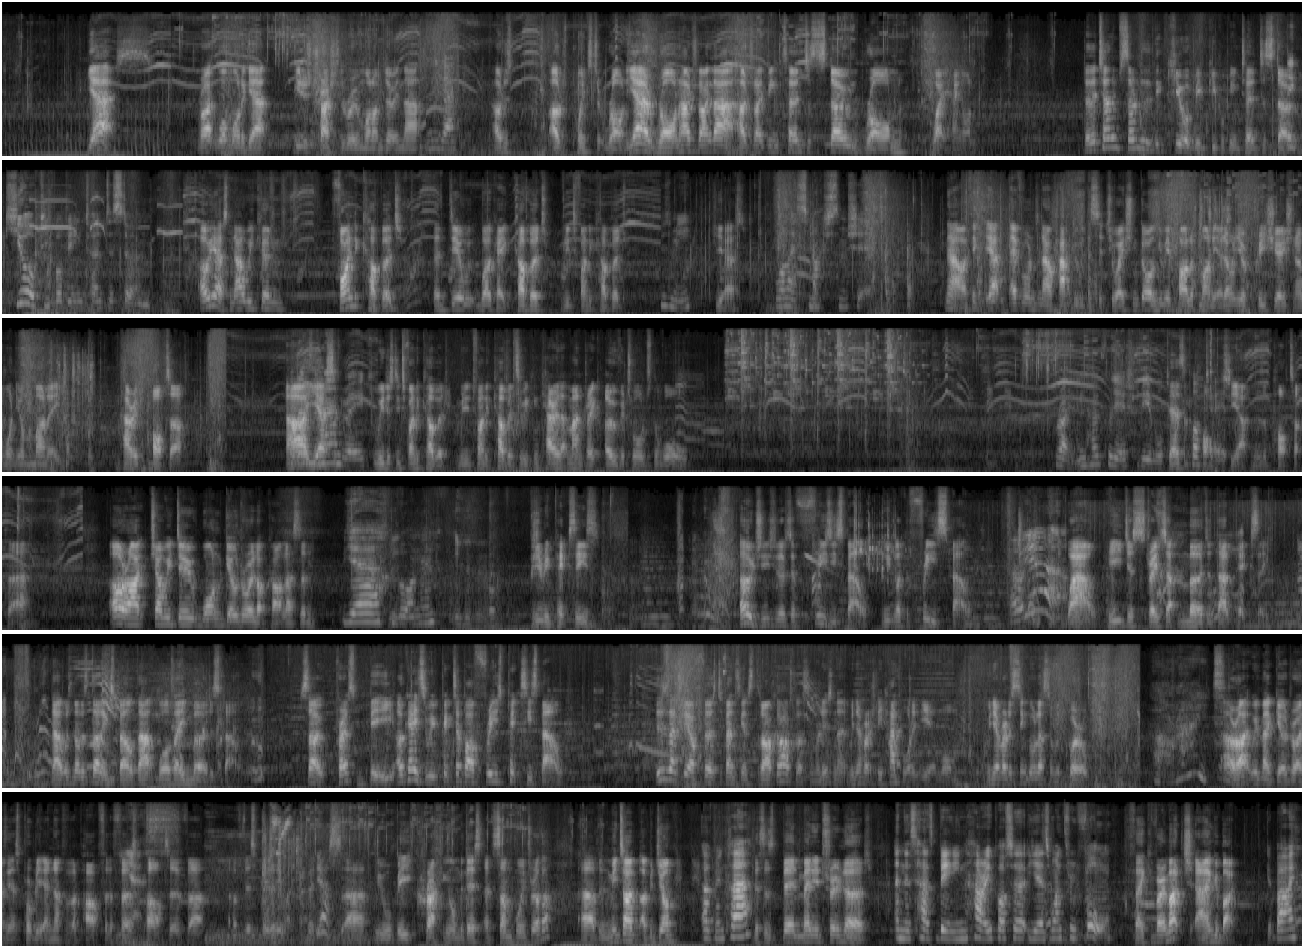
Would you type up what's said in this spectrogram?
Yes. Right, one more to get. You just trash the room while I'm doing that. Okay. I'll just, I'll just point it at Ron. Yeah, Ron. How'd you like that? How'd you like being turned to stone, Ron? Wait, hang on. Do they turn them to stone, or do they cure being people being turned to stone? They cure people being turned to stone. Oh yes, now we can find a cupboard, then deal with. Well, okay, cupboard. We need to find a cupboard. Excuse me. Yes. While I smash some shit. Now, I think, yeah, everyone's now happy with the situation. Go on, give me a pile of money. I don't want your appreciation, I want your money. I'm Harry Potter. Ah, yes. We just need to find a cupboard. We need to find a cupboard so we can carry that mandrake over towards the wall. Right, and hopefully I should be able to There's a pot. it. Yeah, there's a pot up there. Alright, shall we do one Gilderoy Lockhart lesson? Yeah, go on then. Presumably pixies. Oh, do you need a freezy spell? We need like a freeze spell. Oh yeah. Wow, he just straight up murdered that pixie. That was not a stunning spell, that was a murder spell. So, press B. Okay, so we've picked up our freeze pixie spell. This is actually our first defense against the Dark Arts lesson, really, isn't it? We never actually had one in year one. We never had a single lesson with Quirrell. Alright. Alright, we've met Gilderoy. I think that's probably enough of a part for the first Yes. part of uh, of this bit anyway. But yes, uh, we will be cracking on with this at some point or other. Uh, but in the meantime, I've been Jon. I've been Claire, This has been Many True Nerd. and this has been Harry Potter years 1 through 4. Thank you very much, and goodbye. Goodbye.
